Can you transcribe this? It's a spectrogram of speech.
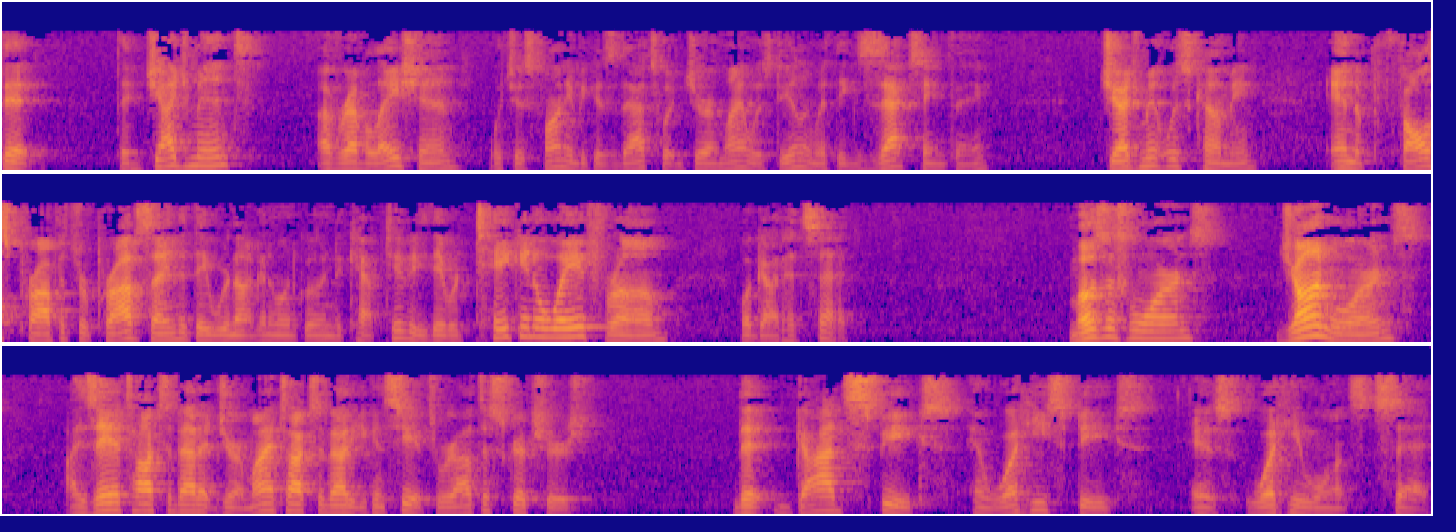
that the judgment of Revelation, which is funny because that's what Jeremiah was dealing with, the exact same thing. Judgment was coming, and the false prophets were prophesying that they were not going to go into captivity. They were taken away from what God had said. Moses warns, John warns, Isaiah talks about it, Jeremiah talks about it. You can see it throughout the scriptures that God speaks, and what he speaks is what he wants said.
